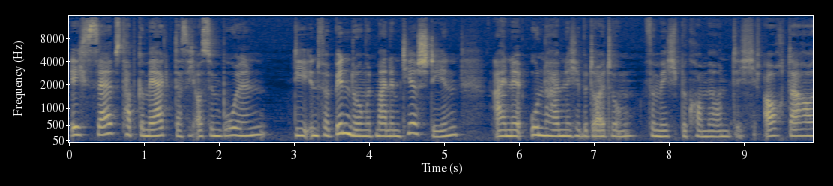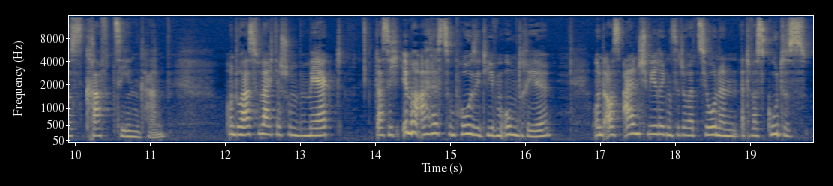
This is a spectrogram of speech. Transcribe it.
ich selbst habe gemerkt, dass ich aus Symbolen, die in Verbindung mit meinem Tier stehen, eine unheimliche Bedeutung für mich bekomme und ich auch daraus Kraft ziehen kann. Und du hast vielleicht ja schon bemerkt, dass ich immer alles zum Positiven umdrehe und aus allen schwierigen Situationen etwas Gutes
